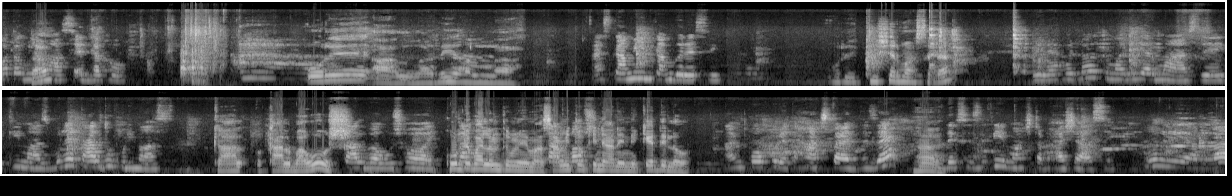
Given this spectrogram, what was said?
কতগুলো হ্যাঁ? মাছ দেখো। ওরে আল্লাহ রে আল্লাহ। আজকে আমি ইনকাম করেছি। ওরে কিসের মাছ এটা? এটা হলো তোমার ইয়ার মাছ এই কি মাছ বলে? কাল দুপুরি মাছ। কাল কাল বাউস কাল বাবুস হয়। কোনটা পাইলেন তুমি এই মাছ? আমি তো কিনে আনিনি কে দিল? আমি পুকুরে হাঁস যে হ্যাঁ। দেখছি যে কি মাছটা ভাসা আছে। ওরে আল্লাহ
